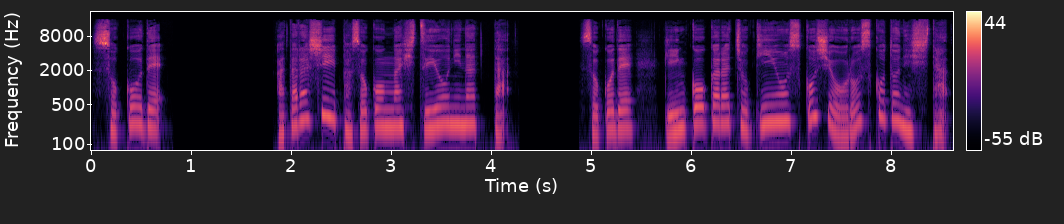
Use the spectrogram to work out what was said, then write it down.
そこで、新しいパソコンが必要になった。そこで銀行から貯金を少し下ろすことにした。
